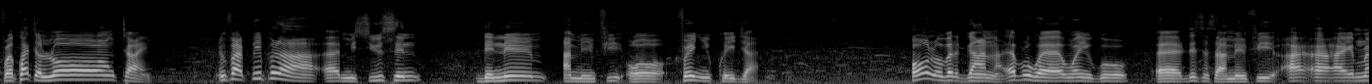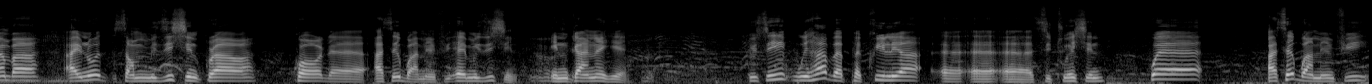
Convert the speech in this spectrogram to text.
for quite a long time. In fact, people are uh, misusing the name Amenfi or Frenyi Kweigya. All over Ghana, everywhere when you go, uh, this is Amenfi. I, I, I remember, I know some musician crowd called uh, Asebu Amenfi, a musician in Ghana here. You see, we have a peculiar uh, uh, uh, situation where Asebu Amenfi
